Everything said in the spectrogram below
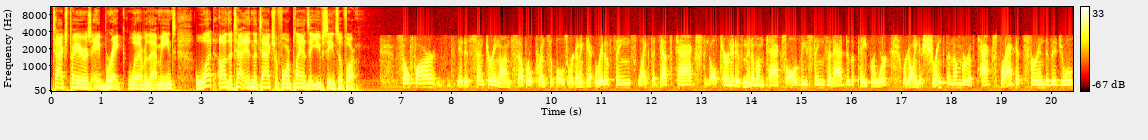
taxpayers a break, whatever that means. What are the ta- in the tax reform plans that you've seen so far? So far, it is centering on several principles. We're going to get rid of things like the death tax, the alternative minimum tax, all of these things that add to the paperwork. We're going to shrink the number of tax brackets for individuals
